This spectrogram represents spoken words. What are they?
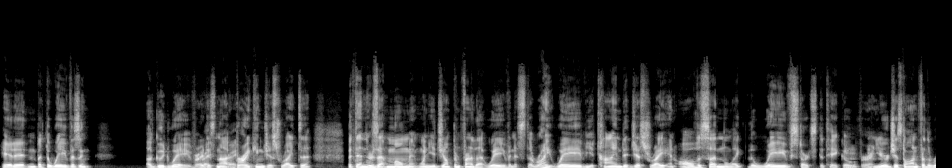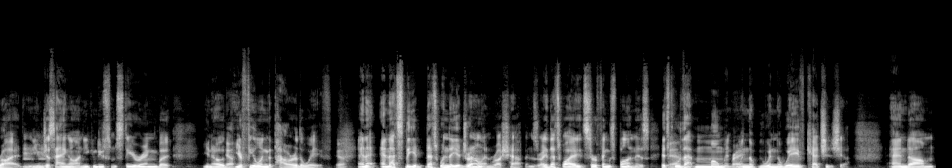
hit it, and but the wave isn't a good wave, right? Right, it's not right. breaking just right to. But then there's that moment when you jump in front of that wave and it's the right wave, you timed it just right, and all of a sudden, like the wave starts to take Mm, over, mhm. and you're just on for the ride, and you just hang on. You can do some steering, but you know Yeah. you're feeling the power of the wave Yeah. and and that's the that's when the adrenaline rush happens right that's why surfing's fun is it's Yeah. for that moment Right. when the when the wave catches you and um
